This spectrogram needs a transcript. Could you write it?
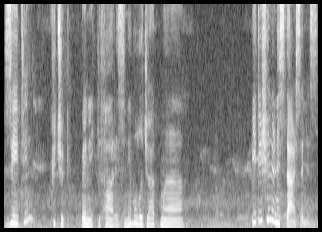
Zeytin küçük benekli faresini bulacak mı? Bir düşünün isterseniz.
